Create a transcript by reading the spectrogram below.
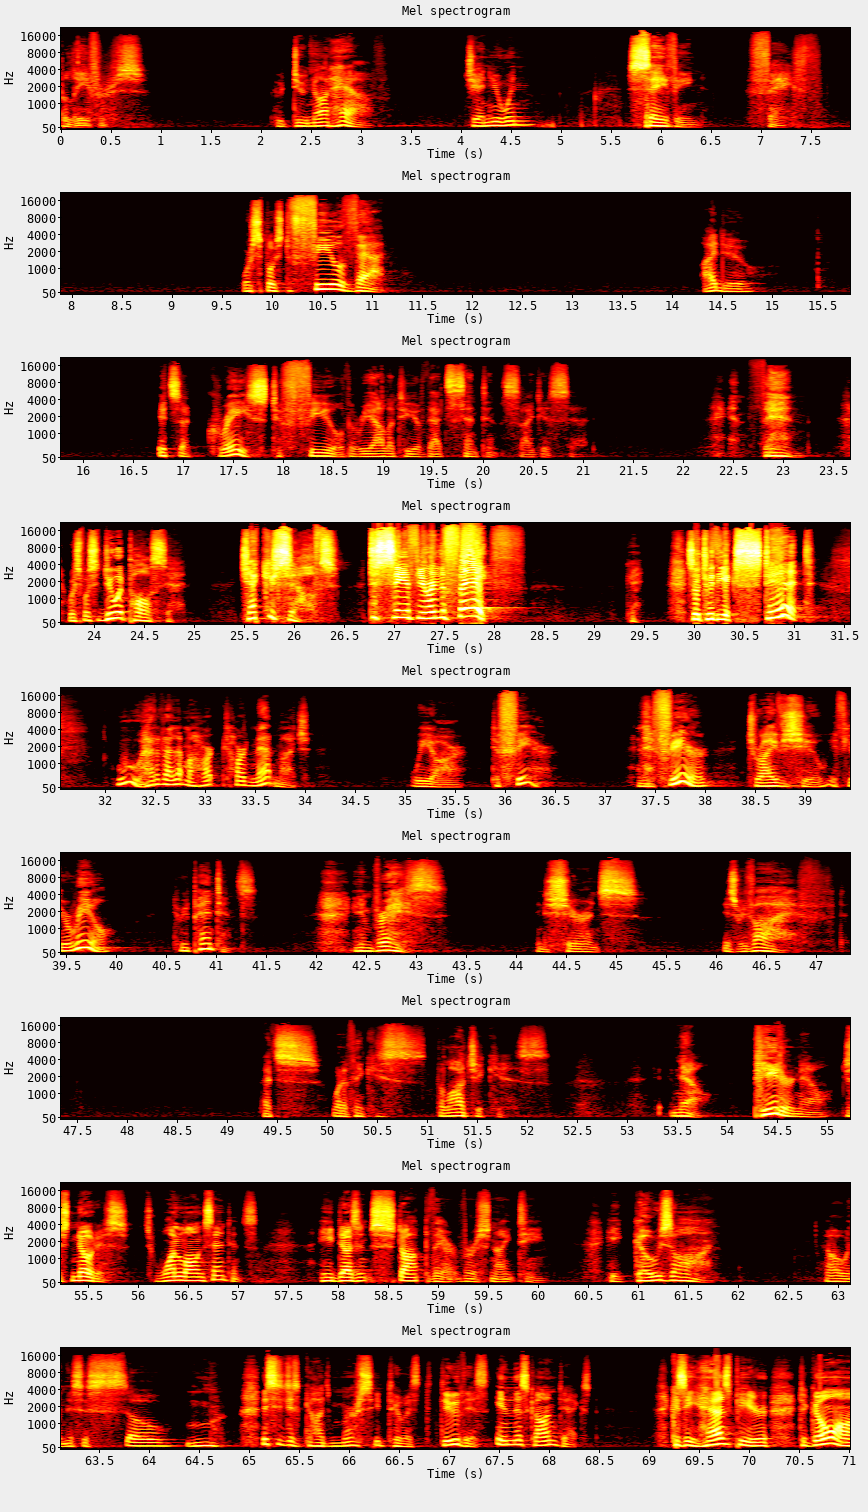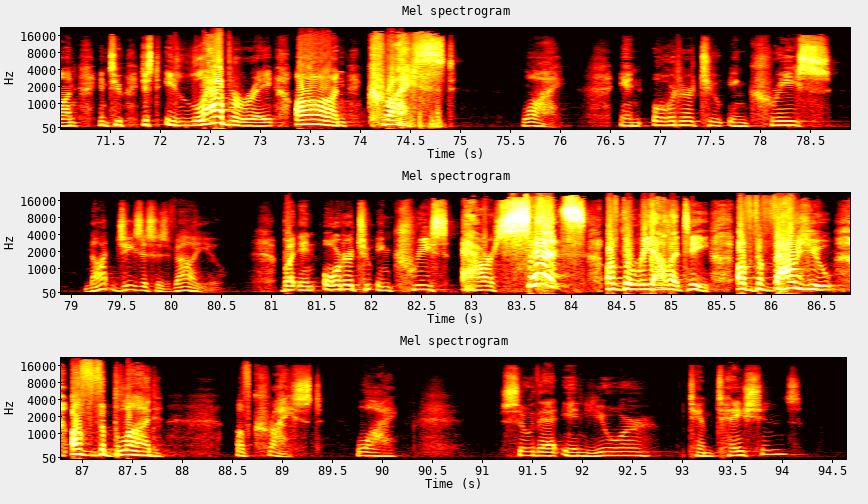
believers who do not have genuine, saving faith. We're supposed to feel that. I do. It's a grace to feel the reality of that sentence I just said. And then we're supposed to do what Paul said check yourselves to see if you're in the faith. Okay. So, to the extent, ooh, how did I let my heart harden that much? We are to fear. And that fear drives you, if you're real, to repentance and embrace and assurance is revived. That's what I think he's, the logic is. Now, Peter now, just notice, it's one long sentence. He doesn't stop there at verse 19. He goes on. Oh, and this is so, this is just God's mercy to us to do this in this context. Because he has Peter to go on and to just elaborate on Christ. Why? In order to increase not Jesus' value, but in order to increase our sense of the reality, of the value of the blood of Christ. Why? So that in your temptations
